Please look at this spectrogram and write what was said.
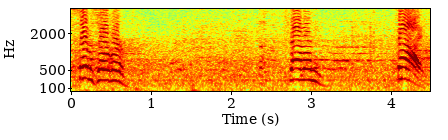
Service over. Seven, five.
